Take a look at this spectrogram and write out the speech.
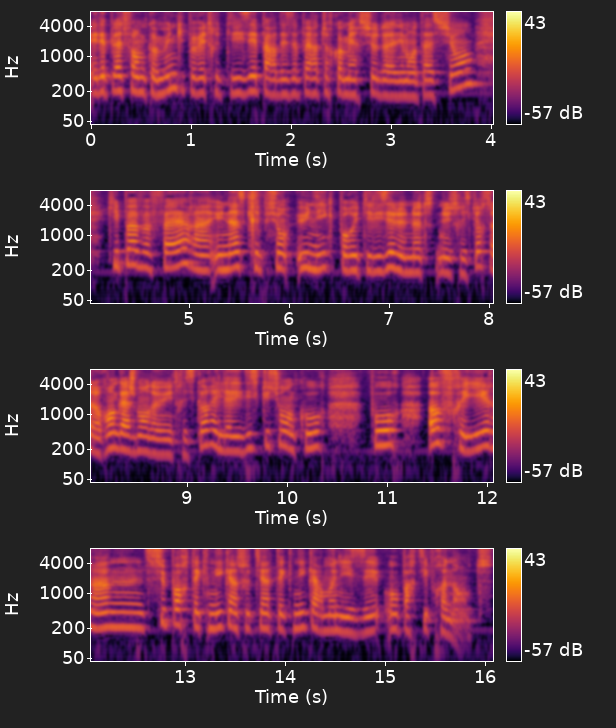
et des plateformes communes qui peuvent être utilisées par des opérateurs commerciaux de l'alimentation qui peuvent faire une inscription unique pour utiliser le Nutri-Score. C'est leur engagement dans le Nutri-Score. Il y a des discussions en cours pour offrir un support technique, un soutien technique harmonisé aux parties prenantes.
